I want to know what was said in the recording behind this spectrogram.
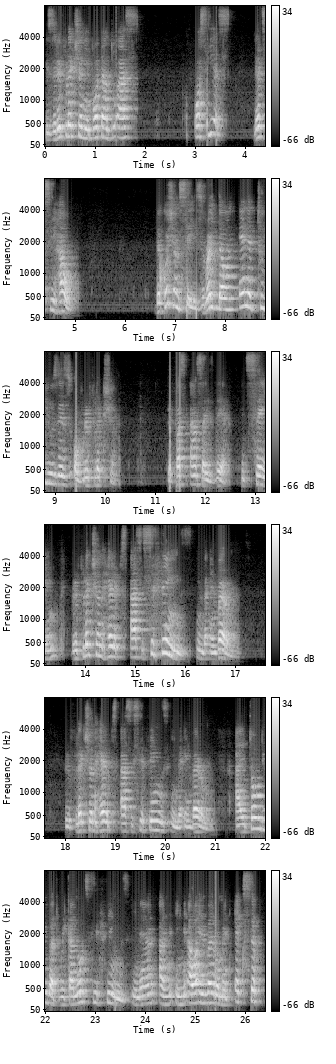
Is reflection important to us? Course, yes. Let's see how. The question says, write down any two uses of reflection. The first answer is there. It's saying, reflection helps us see things in the environment. Reflection helps us see things in the environment. I told you that we cannot see things in our, in our environment except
